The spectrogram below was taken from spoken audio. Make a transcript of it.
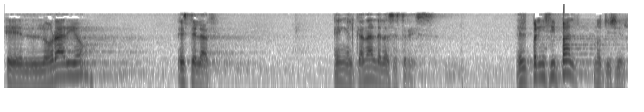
el horario estelar en el canal de las estrellas, el principal noticiero,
